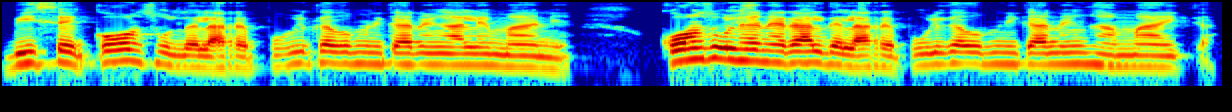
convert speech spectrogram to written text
vicecónsul de la República Dominicana en Alemania, cónsul general de la República Dominicana en Jamaica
